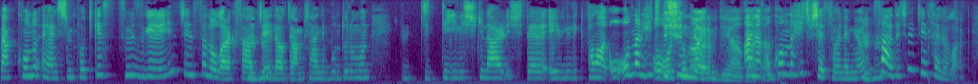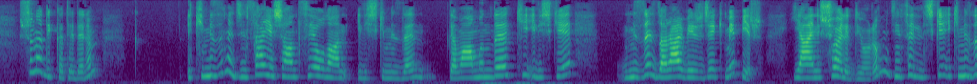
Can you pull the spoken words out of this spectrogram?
Ben konu yani şimdi podcast'imiz gereği cinsel olarak sadece Hı hı. ele alacağım. Yani bu durumun ciddi ilişkiler işte evlilik falan o onları hiç o, o çok düşünmüyorum. ayrı bir dünya zaten. Aynen o konuda hiçbir şey söylemiyorum. Hı hı. Sadece cinsel olarak. Şuna dikkat ederim. İkimizin de cinsel yaşantıya olan ilişkimizde devamındaki ilişkiye bize zarar verecek mi? Bir. Yani şöyle diyorum. Cinsel ilişkiye ikimiz de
